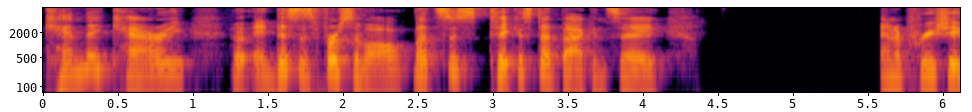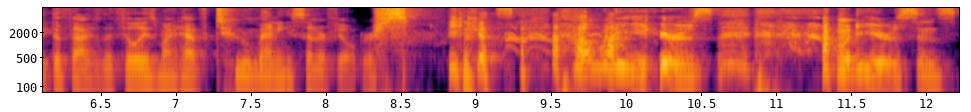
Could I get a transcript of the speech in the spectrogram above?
can they carry? uh, and This is first of all, let's just take a step back and say, and appreciate the fact that the Phillies might have too many center fielders because how many years, how many years since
